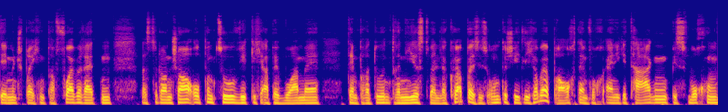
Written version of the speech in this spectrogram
dementsprechend darauf vorbereiten, dass du dann schon ab und zu wirklich auch bei warme Temperaturen trainierst, weil der Körper, es ist unterschiedlich, aber er braucht einfach einige Tage bis Wochen,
